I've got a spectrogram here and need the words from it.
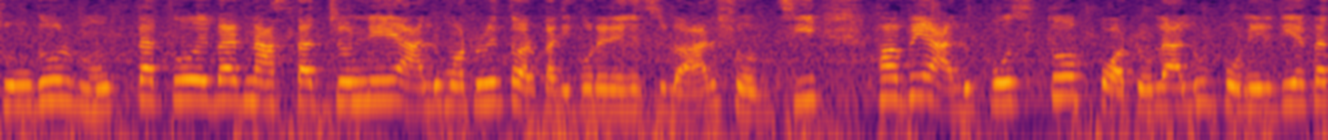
সুন্দর মুখটা তো এবার নাস্তার জন্যে আলু মটরের তরকারি করে রেখেছিল। আর সবজি হবে আলু পোস্ত, পটল আলু, পনির দিয়ে একটা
